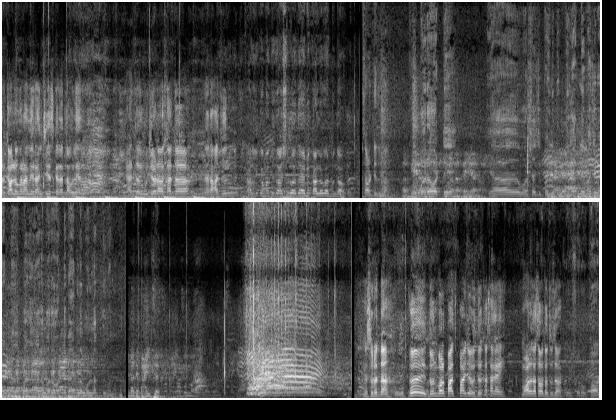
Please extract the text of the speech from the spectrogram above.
तर कालोखान आम्ही रन चेस करत लावले. जर उजेड असा तर जरा अजून कालिका मातेचा आशीर्वाद आहे आम्ही कालो काढून धावतो. कसं वाटते तुला? खूप बरं वाटते या वर्षाची पहिली सुट्टी लागली माझ्या बॅटला बरं जरा बरं वाटते बॅटला बोल लागते म्हणून सुरद्दा अय दोन बॉल पाच पाहिजे होतं. कसा काय? बॉल कसा होता तुझा? सर होतात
